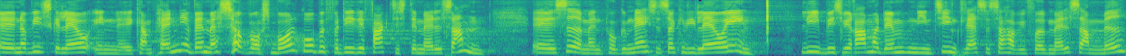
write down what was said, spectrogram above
øh, når vi skal lave en øh, kampagne. Hvem er så vores målgruppe? Fordi det er faktisk dem alle sammen. Øh, sidder man på gymnasiet, så kan de lave en. Lige hvis vi rammer dem i en 10. klasse, så har vi fået dem alle sammen med.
